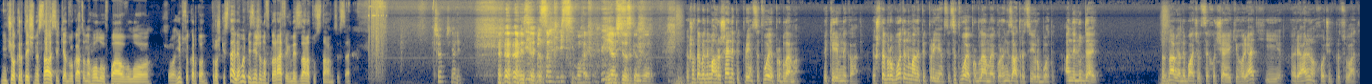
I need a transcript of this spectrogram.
нічого критичного не сталося, тільки адвокату на голову впало що, гіпсокартон. Трошки стелі, а ми пізніше на фотографіях десь зараз тут ставимо це все. Все, сняли. На самом деле снимаю. Я все сказал. Якщо в тебе нема грошей на підприємстві, це твоя проблема як керівника. Якщо в тебе роботи немає на підприємстві, це твоя проблема як організатора цієї роботи, а не людей. Ти знав, я не бачив цих очей, які горять і реально хочуть працювати.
